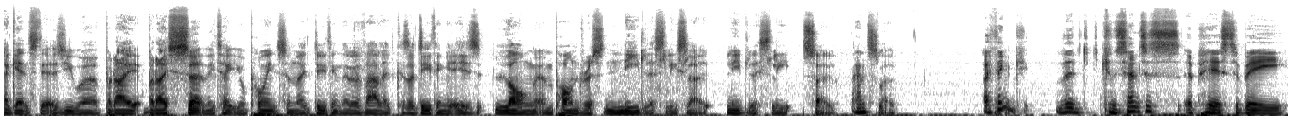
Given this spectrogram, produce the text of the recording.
against it as you were, but I but I certainly take your points, and I do think they were valid because I do think it is long and ponderous, needlessly slow, needlessly so, and slow. I think the consensus appears to be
